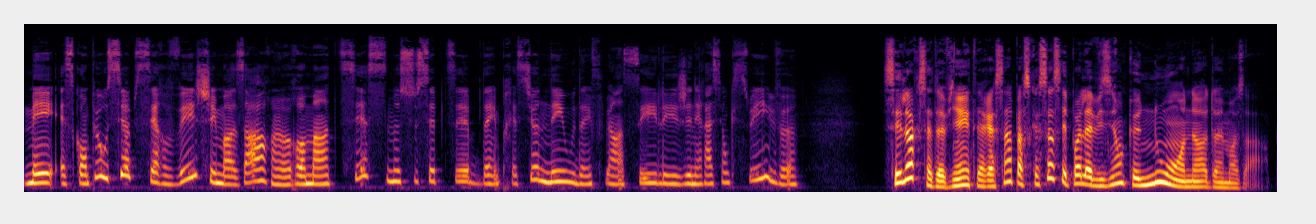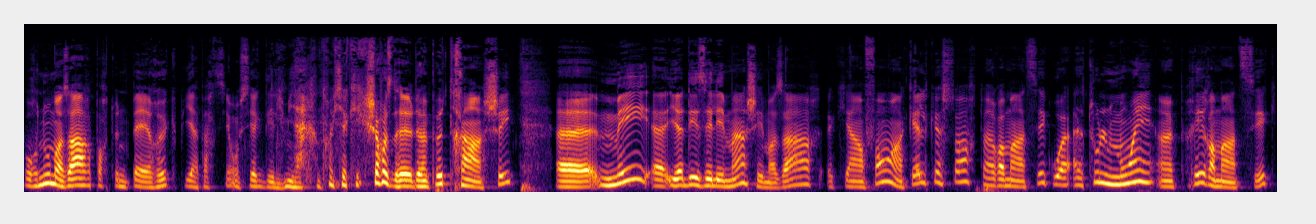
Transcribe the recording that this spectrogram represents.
Mais est-ce qu'on peut aussi observer chez Mozart un romantisme susceptible d'impressionner ou d'influencer les générations qui suivent? C'est là que ça devient intéressant parce que ça, c'est pas la vision que nous, on a d'un Mozart. Pour nous, Mozart porte une perruque puis appartient au siècle des Lumières. Donc, il y a quelque chose d'un peu tranché. Euh, mais euh, il y a des éléments chez Mozart qui en font en quelque sorte un romantique ou à tout le moins un pré-romantique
